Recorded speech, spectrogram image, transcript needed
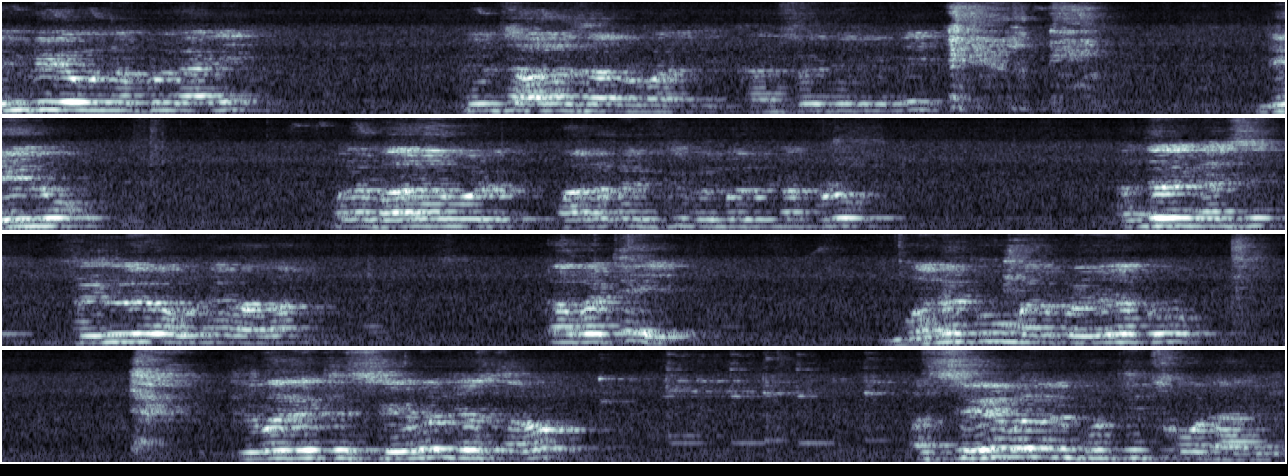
ఎంపీగా ఉన్నప్పుడు కానీ మేము చాలాసార్లు వారికి కన్సల్ట్ జరిగింది. నేను మన బాలగోడ్ పార్లమెంట్కి మెంబర్ ఉన్నప్పుడు అందరం కలిసి ఫ్రెండ్లీగా ఉండేవాళ్ళం. కాబట్టి మనకు మన ప్రజలకు ఎవరైతే సేవలు చేస్తారో ఆ సేవలను గుర్తించుకోవడానికి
